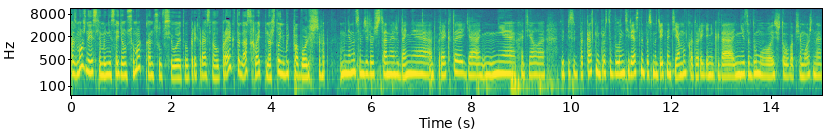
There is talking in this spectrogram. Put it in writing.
Возможно, если мы не сойдем с ума к концу всего этого прекрасного проекта, нас хватит на что-нибудь побольше. У меня, на самом деле, очень странное ожидание от проекта. Я не хотела записывать подкаст, мне просто было интересно посмотреть на тему, в которой я никогда не задумывалась, что вообще можно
